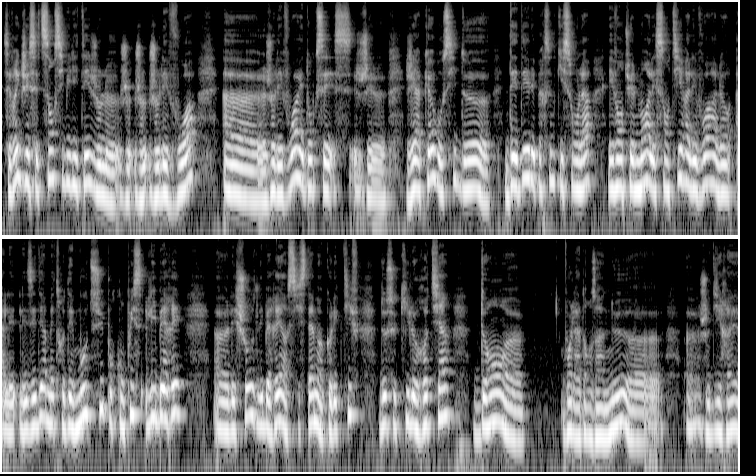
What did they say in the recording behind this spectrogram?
c'est vrai que j'ai cette sensibilité, je, le, je, je, les vois, je les vois, et donc c'est, j'ai à cœur aussi de d'aider les personnes qui sont là, éventuellement à les sentir, à les voir, à, les aider à mettre des mots dessus pour qu'on puisse libérer euh, les choses, libérer un système, un collectif de ce qui le retient dans, euh, voilà, dans un nœud, euh, je dirais,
